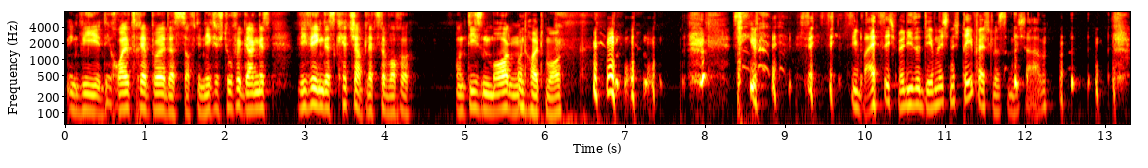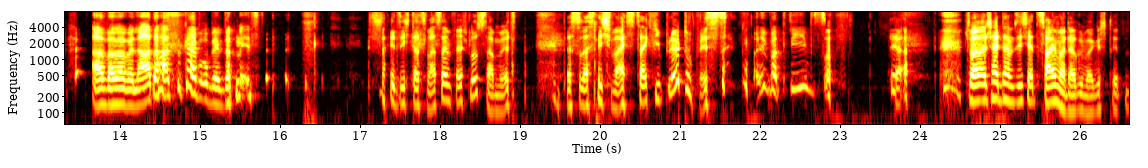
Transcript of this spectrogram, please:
irgendwie die Rolltreppe, dass es auf die nächste Stufe gegangen ist, wie wegen des Ketchup letzte Woche. Und diesen Morgen. Und heute Morgen. sie, sie, sie weiß, ich will diese dämlichen Stehverschlüsse nicht haben. Aber bei Marmelade hast du kein Problem damit. Weil sich das Wasser im Verschluss sammelt. Dass du das nicht weißt, zeigt, wie blöd du bist. Voll übertrieben. So. Ja. Weil anscheinend haben sie sich ja zweimal darüber gestritten.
